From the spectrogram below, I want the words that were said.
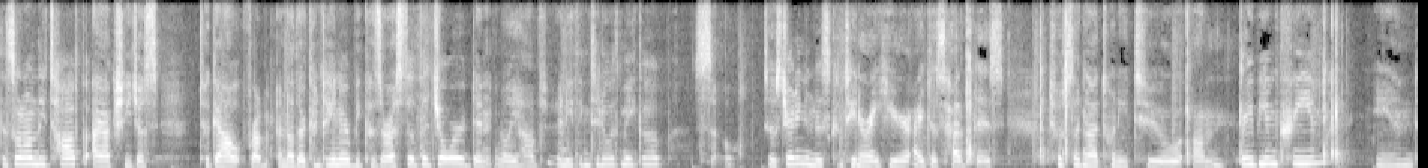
This one on the top, I actually just took out from another container because the rest of the drawer didn't really have anything to do with makeup. So So starting in this container right here, I just have this Chosungah 22 um, Ray Beam cream and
